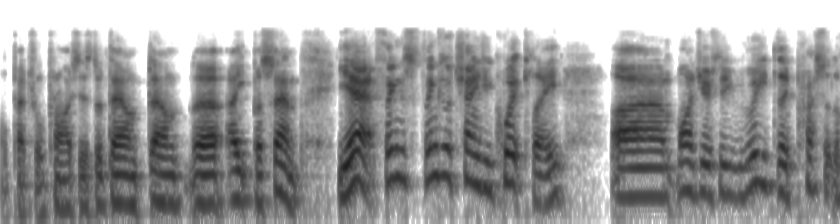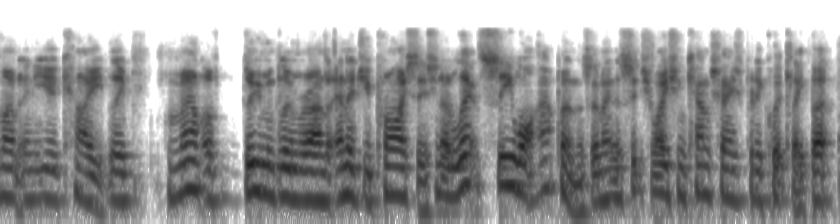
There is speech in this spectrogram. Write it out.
or petrol prices. They're down down uh, eight percent. Yeah, things things are changing quickly. Um, mind you, if you read the press at the moment in the UK, the amount of doom and gloom around energy prices. You know, let's see what happens. I mean, the situation can change pretty quickly. But,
